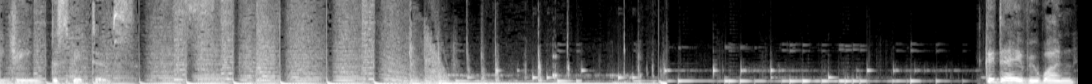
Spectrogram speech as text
Changing Perspectives. Good day, everyone.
